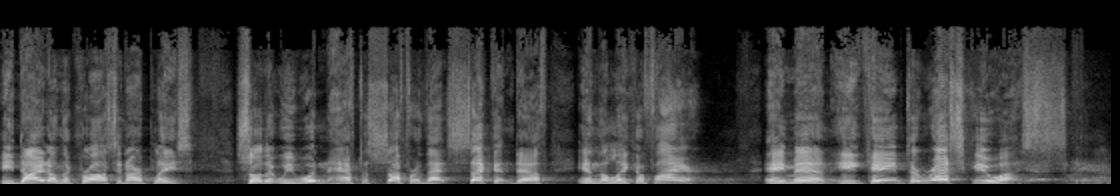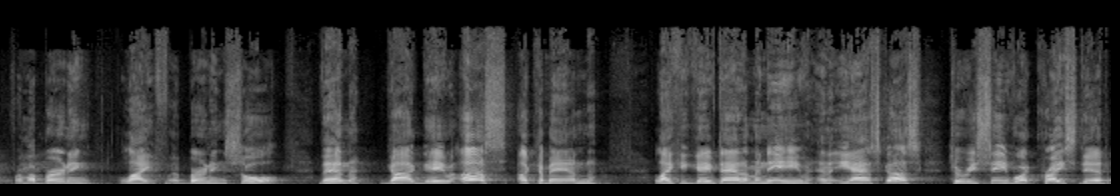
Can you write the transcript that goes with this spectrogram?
He died on the cross in our place so that we wouldn't have to suffer that second death in the lake of fire. Amen. He came to rescue us from a burning life, a burning soul. Then God gave us a command, like He gave to Adam and Eve, and He asked us to receive what Christ did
